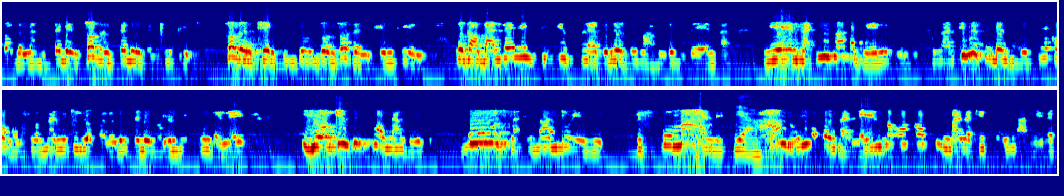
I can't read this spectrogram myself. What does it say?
soze nandisebenzi soze ndisebenze soze intontoni soze uzawuba leyithi iflag nezingahamba uzenza yenza into to imisebenzi isekho ngokuhlobo uba nithi uyobhalela umsebenzi wale nto uyifundeleyo. Yonke into ikhona ngoku buza ebantwini zifumane hamba uyokwenza le nto okofuna uba lakhe ikhonavele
